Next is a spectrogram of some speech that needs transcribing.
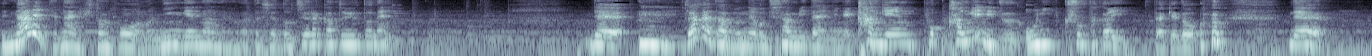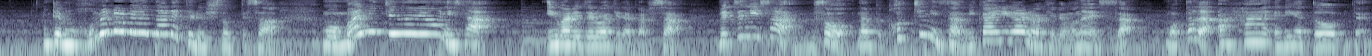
で慣れてない人の方の人間なのよ私は。どちらかというとね。で、だから多分ねおじさんみたいにね還元還元率鬼クソ高いんだけど。ででも褒められ慣れてる人ってさもう毎日のようにさ言われてるわけだからさ別にさそうなんかこっちにさ見返りがあるわけでもないしさもうただ「あはいありがとう」みたい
